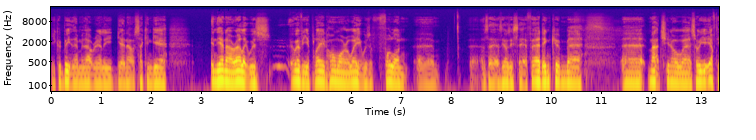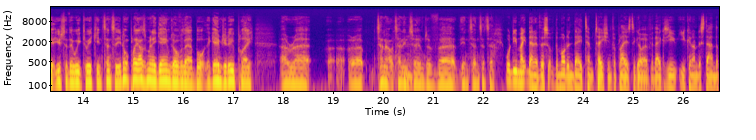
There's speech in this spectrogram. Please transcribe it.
you could beat them without really getting out of second gear. In the NRL, it was whoever you played, home or away, it was a full on, um, as, they, as the Aussies say, a third income uh, uh, match, you know. Uh, so you have to get used to the week to week intensity. You don't play as many games over there, but the games you do play are. Uh, are uh, 10 out of 10 in Mm. terms of uh, the intensity. What do you make then of the sort of the modern day temptation for players to go over there? Because you, you can understand the,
